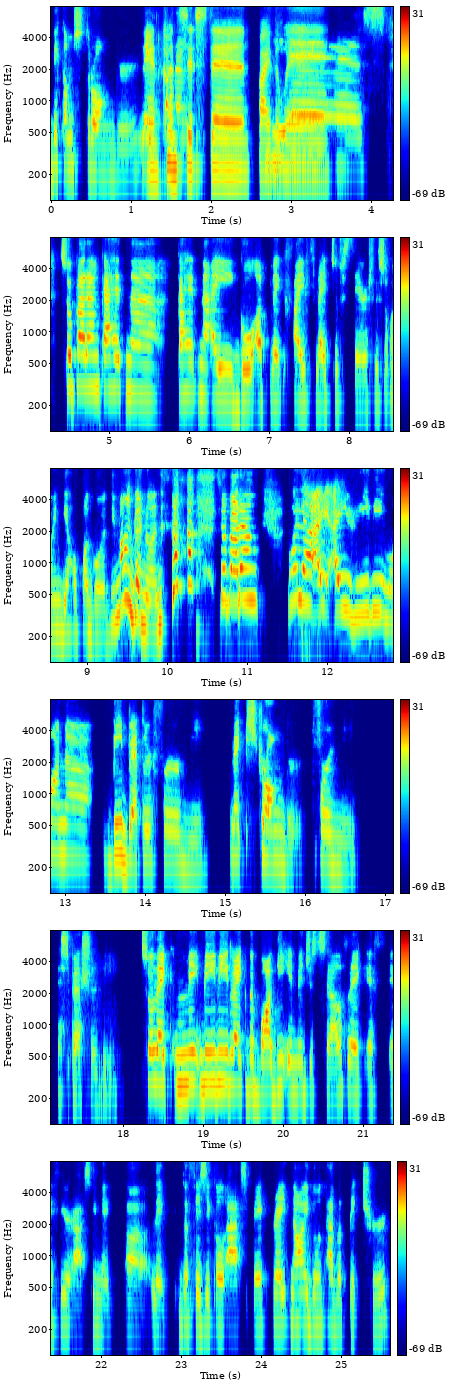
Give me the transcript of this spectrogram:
become stronger. Like, and parang- consistent, by the way. Yes. So parang kahit na kahit na I go up like five flights of stairs, gusto ko hindi ako pagod. Yung mga ganun. so parang wala, I I really wanna be better for me. Like stronger for me, especially. So like may- maybe like the body image itself, like if if you're asking like uh like the physical aspect, right now I don't have a picture,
